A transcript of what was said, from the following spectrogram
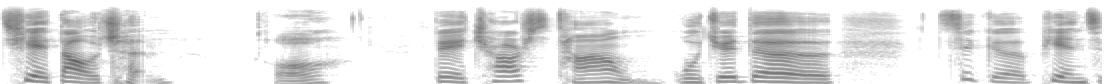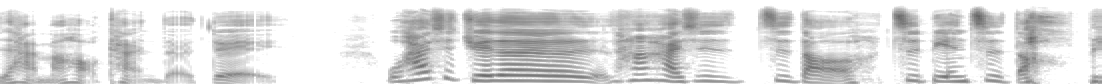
窃盗城》哦。对，Charles Town，我觉得这个片子还蛮好看的。对。我还是觉得他还是自导自编自导比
